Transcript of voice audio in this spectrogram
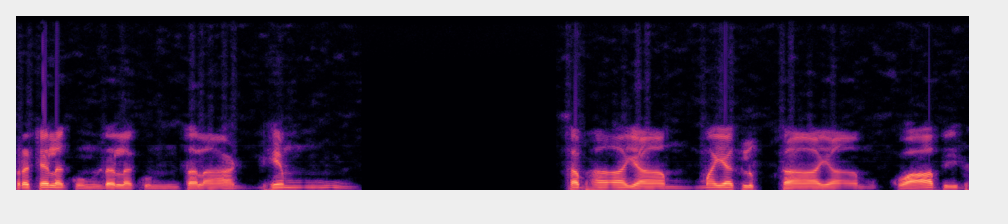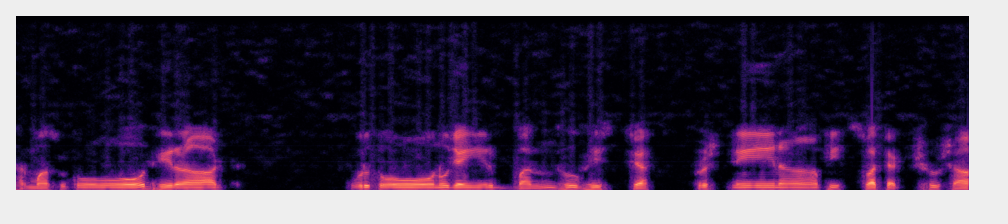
प्रचलकुण्डलकुन्तलाढ्यम्। सभायाम् मयक्लुप्तायाम् क्वापि धर्मसुतोऽधिराट्। वृतोऽनुजैर्बन्धुभिश्च कृष्णेनापि स्वचक्षुषा।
